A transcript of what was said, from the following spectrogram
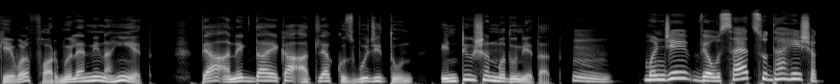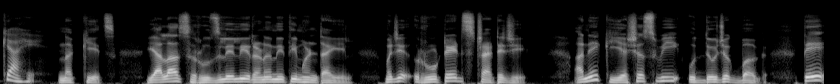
केवळ फॉर्म्युल्यांनी नाही येत. त्या अनेकदा एका आतल्या कुजबुजीतून इंट्युशनमधून येतात. म्हणजे व्यवसायात सुद्धा हे शक्य आहे. नक्कीच. यालाच रुजलेली रणनीती म्हणता येईल. म्हणजे रूटेड स्ट्रॅटेजी अनेक यशस्वी उद्योजक बघ. ते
